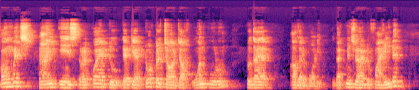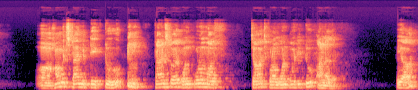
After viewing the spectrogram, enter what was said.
how much time is required to get a total charge of 1 coulomb to the other body? That means you have to find uh, how much time it take to transfer 1 coulomb of charge from one body to another. Here,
